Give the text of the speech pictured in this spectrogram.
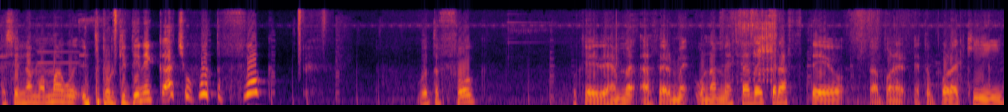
Esa es la mamá, güey. ¿Por qué tiene cacho? What the fuck? What the fuck? Ok, déjenme hacerme una mesa de crafteo. Voy a poner esto por aquí.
